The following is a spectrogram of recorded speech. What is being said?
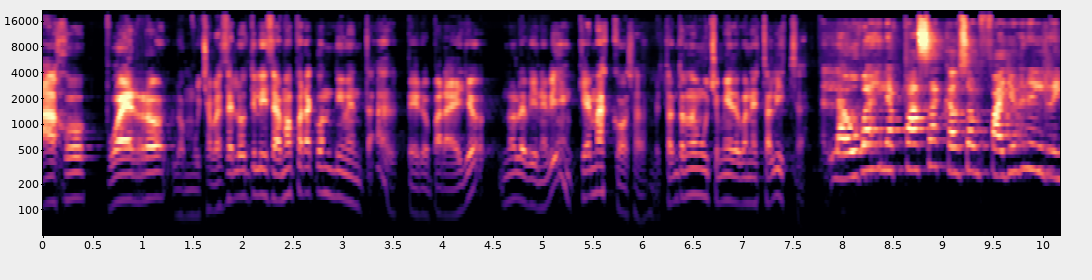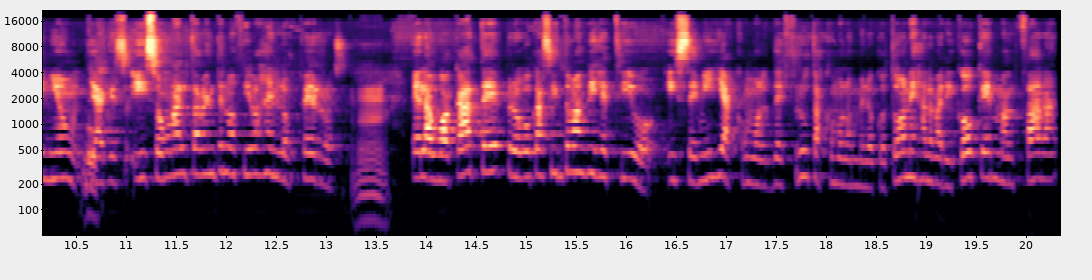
ajo, puerro, lo, muchas veces lo utilizamos para condimentar, pero para ello no le viene bien. ¿Qué más cosas? Me está entrando mucho miedo con esta lista. Las uvas y las pasas causan fallos en el riñón ya que, y son altamente nocivas en los perros. Mm. El aguacate provoca síntomas digestivos y semillas como de frutas como los melocotones, albaricoques, manzanas,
